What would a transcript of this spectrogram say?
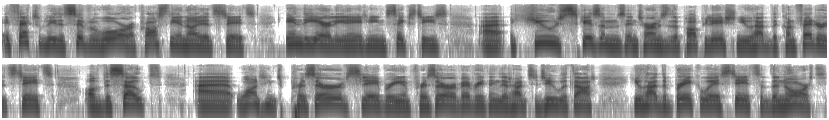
effectively the Civil War across the United States in the early 1860s. Uh, huge schisms in terms of the population. You had the Confederate States of the South uh, wanting to preserve slavery and preserve everything that had to do with that. You had the breakaway states of the North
